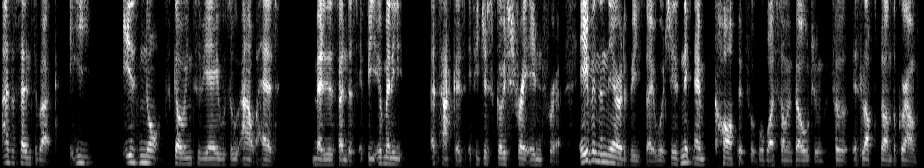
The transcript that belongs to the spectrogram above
as a centre back, he is not going to be able to outhead many defenders, if he many attackers, if he just goes straight in for it. Even in the Eredivisie, which is nicknamed carpet football by some in Belgium for his love to play on the ground,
